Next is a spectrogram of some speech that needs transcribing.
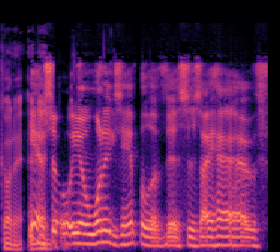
Got it. And yeah. Then, so you know, one example of this is I have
